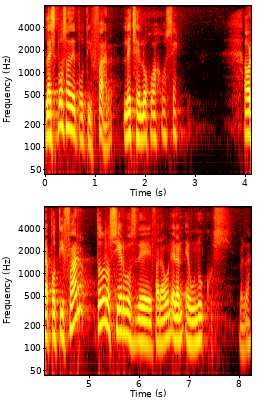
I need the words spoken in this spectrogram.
la esposa de Potifar le echa el ojo a José. Ahora, Potifar, todos los siervos de Faraón eran eunucos, ¿verdad?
